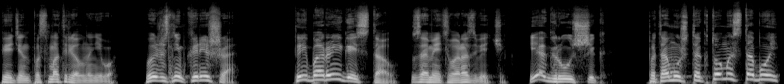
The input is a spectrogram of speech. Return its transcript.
Федин посмотрел на него. Вы же с ним кореша. Ты барыгой стал, заметил разведчик. Я грузчик. Потому что кто мы с тобой?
